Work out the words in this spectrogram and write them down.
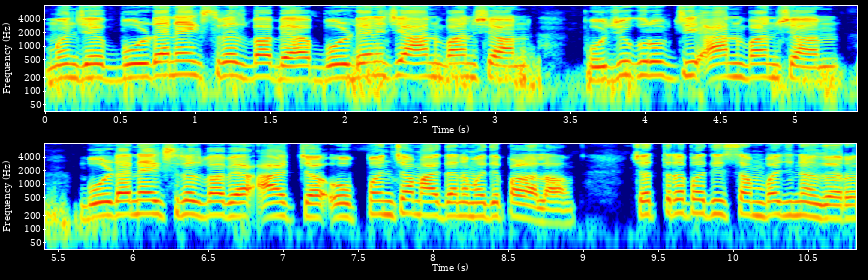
म्हणजे बुलढाणा एक्सप्रेस बाब्या बुलढाण्याची आणबान शान फौजी ग्रुपची आणबानशान बुलढाणा एक्सप्रेस बाब्या आजच्या ओपनच्या मैदानामध्ये पळाला. छत्रपती संभाजीनगर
